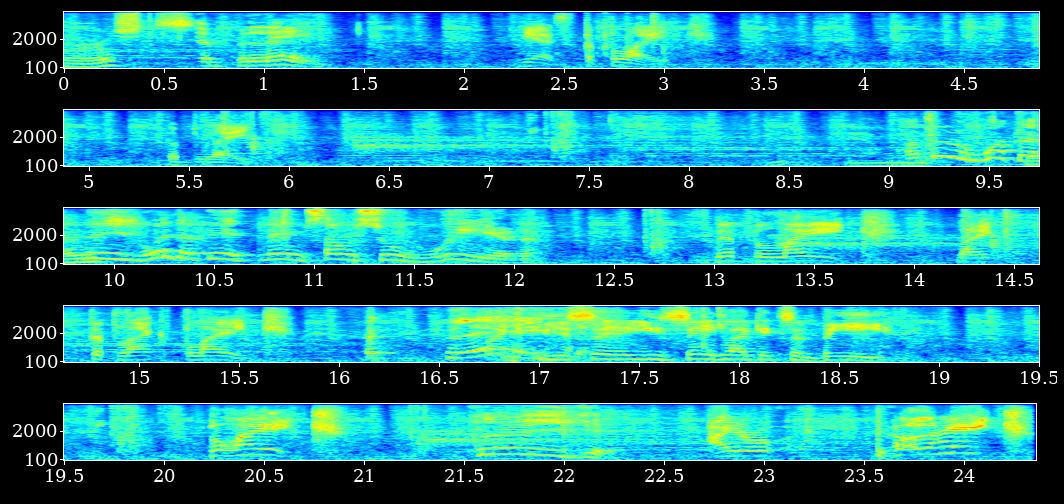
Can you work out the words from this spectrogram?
First. The blade. Yes, the Blake. The Blake. Yeah, I don't know what that Close. name. Why that name, name sounds so weird. The Blake. Like the Black Blake. Uh, Plague. You say you say it like it's a bee. Blake! Plague. I Blake!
